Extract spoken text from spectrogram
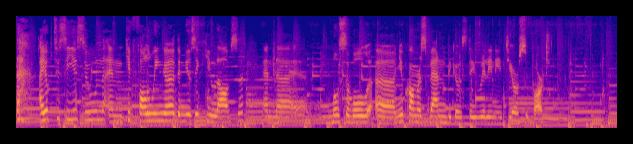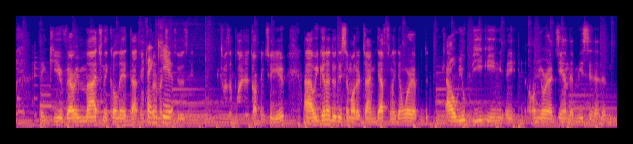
I hope to see you soon and keep following uh, the music you love and uh, most of all uh, newcomers band because they really need your support. Thank you very much, Nicoletta. Thank, Thank you very much. You It was a pleasure talking to you. Uh, we're gonna do this some other time, definitely. Don't worry, I will be in, in on your agenda, missing it and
